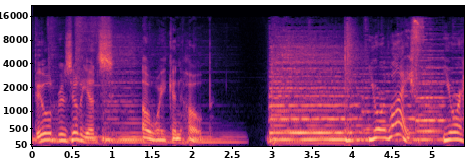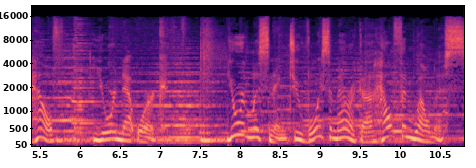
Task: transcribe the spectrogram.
Build resilience, awaken hope. Your life, your health, your network. You're listening to Voice America Health and Wellness.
